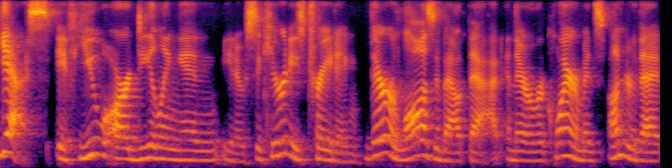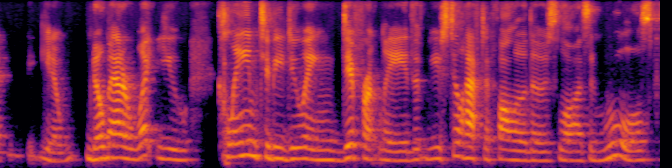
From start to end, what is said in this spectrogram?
yes, if you are dealing in you know securities trading, there are laws about that, and there are requirements under that. You know, no matter what you claim to be doing differently, that you still have to follow those laws and rules.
